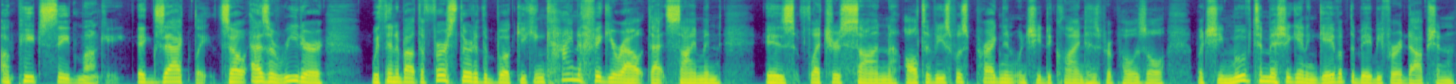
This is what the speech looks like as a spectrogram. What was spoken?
a peach seed monkey. Exactly. So as a reader, within about the first third of the book, you can kind of figure out that Simon is Fletcher's son. Altavis was pregnant when she declined his proposal, but she moved to Michigan and gave up the baby for adoption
